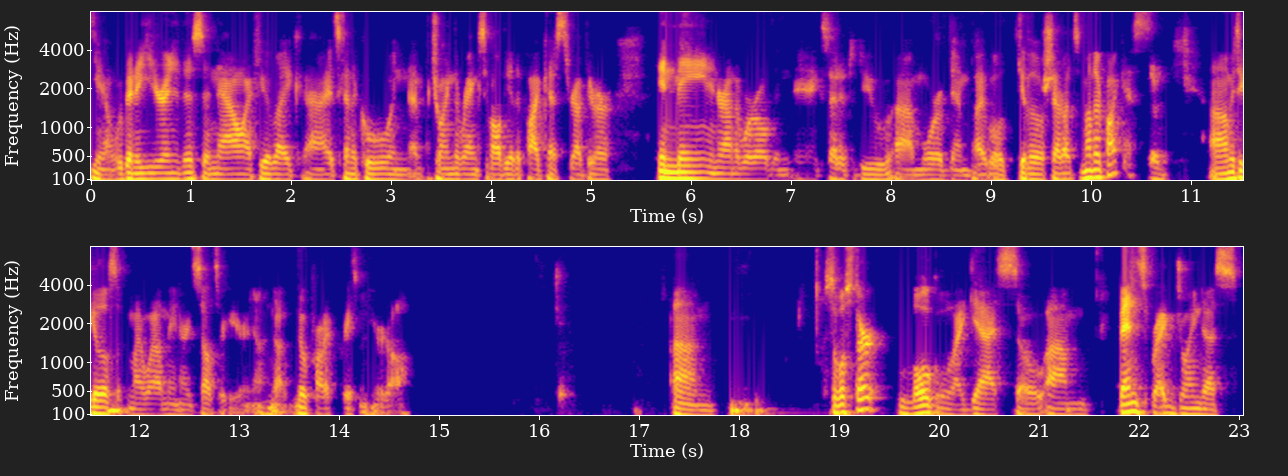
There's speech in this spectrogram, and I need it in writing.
you know, we've been a year into this, and now I feel like uh, it's kind of cool, and I've joined the ranks of all the other podcasts throughout there in Maine and around the world, and, and excited to do uh, more of them. But we'll give a little shout out to some other podcasts. So uh, let me take a little sip of my Wild Maine Hard Seltzer here. No, no product placement here at all. Um, so we'll start local, I guess. So um, Ben Sprague joined us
